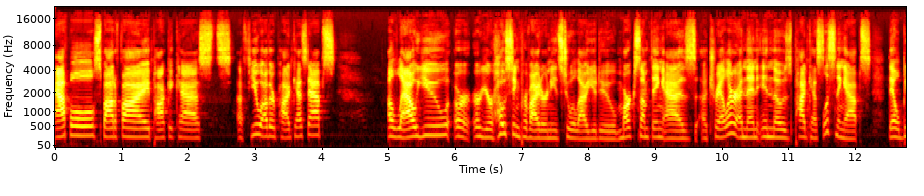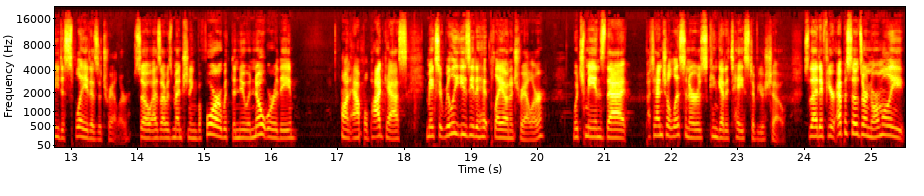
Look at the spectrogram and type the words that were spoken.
Apple, Spotify, Pocket Casts, a few other podcast apps allow you or, or your hosting provider needs to allow you to mark something as a trailer and then in those podcast listening apps they'll be displayed as a trailer. So as i was mentioning before with the new and noteworthy on apple podcasts it makes it really easy to hit play on a trailer which means that potential listeners can get a taste of your show. So that if your episodes are normally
